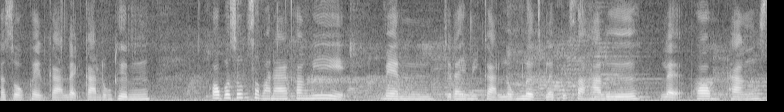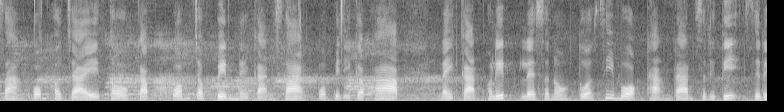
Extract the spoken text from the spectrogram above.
กระทรวงแผนการและการลงทุน กองประชุมสัมมนาครั้งนี้เมนจะได้มีการลงลึกและปรึกษาหารือ และพร้อมทั้งสร้างความเข้าใจต่อกับความจำเป็นในการสร้างความเป็นเอกภาพ ในการผลิตและสนองตัวซี่บอกทางด้านสถิติเศรษฐ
